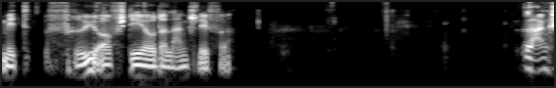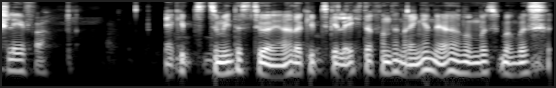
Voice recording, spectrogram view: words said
mit Frühaufsteher oder Langschläfer. Langschläfer. Er gibt es zumindest zu, ja. Da gibt es Gelächter von den Rängen, ja. Man muss, man muss.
